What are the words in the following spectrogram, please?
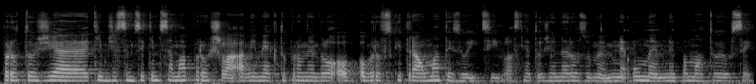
protože tím, že jsem si tím sama prošla a vím, jak to pro mě bylo obrovsky traumatizující, vlastně to, že nerozumím, neumím, nepamatuju si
